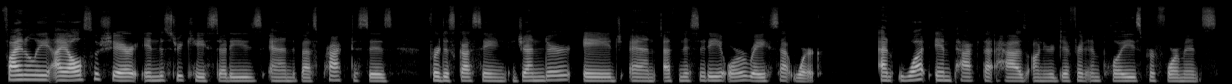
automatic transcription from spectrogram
Finally, I also share industry case studies and best practices for discussing gender, age, and ethnicity or race at work and what impact that has on your different employees' performance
